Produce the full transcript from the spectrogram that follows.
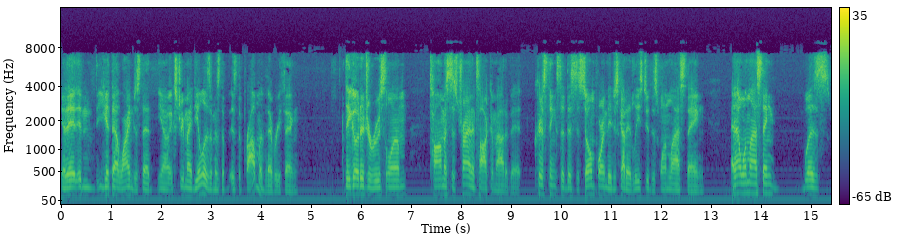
you know, they, and you get that line just that you know extreme idealism is the is the problem of everything. They go to Jerusalem. Thomas is trying to talk him out of it. Chris thinks that this is so important they just got to at least do this one last thing, and that one last thing was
